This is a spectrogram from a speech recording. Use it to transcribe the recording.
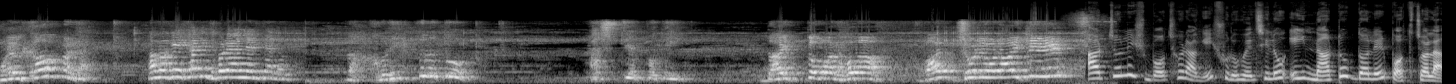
welcome madam আমাকে এখানে ধরে আনলেন কেন? নাগরিকদের তো রাষ্ট্রের প্রতি দায়িত্ববান হওয়া আটচল্লিশ বছর আগে শুরু হয়েছিল এই নাটক দলের পথ চলা।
